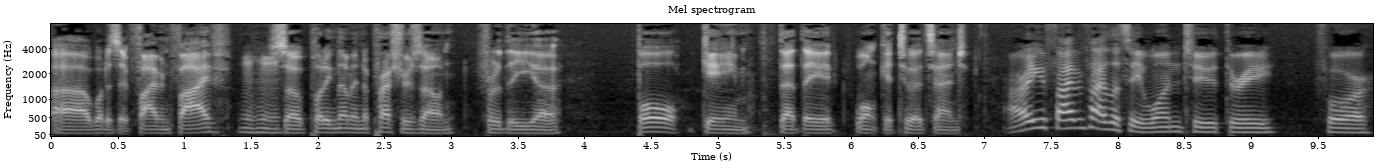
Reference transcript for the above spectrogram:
uh, what is it, five and 5 So putting them in the pressure zone for the uh, bowl game that they won't get to its end. Are you five and five? Let's see, one, two, three, four.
